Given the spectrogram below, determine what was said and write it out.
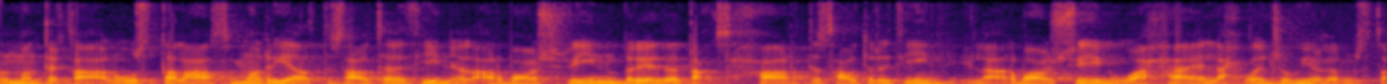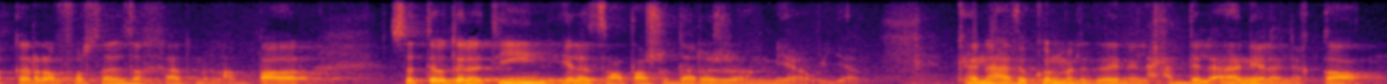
المنطقة الوسطى العاصمة الرياض 39 إلى 24 بريدة طقس حار 39 إلى 24 وحائل أحوال جوية غير مستقرة فرصة لزخات من الأمطار 36 إلى 19 درجة مئوية. كان هذا كل ما لدينا لحد الآن إلى اللقاء.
